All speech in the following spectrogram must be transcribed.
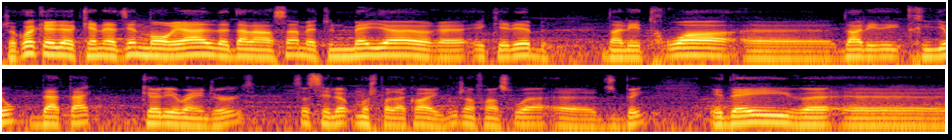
Je crois que le Canadien de Montréal, dans l'ensemble, est une meilleure équilibre dans les trois, euh, dans les trios d'attaque que les Rangers. Ça, c'est là que moi, je suis pas d'accord avec vous, Jean-François euh, Dubé. Et Dave, euh,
